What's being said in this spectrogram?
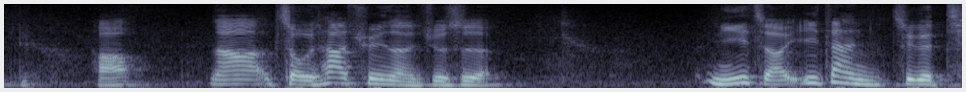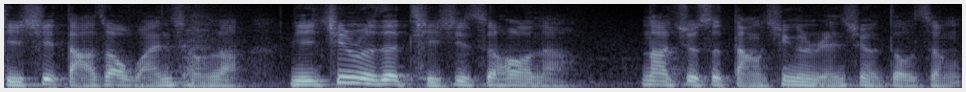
好。那走下去呢，就是你只要一旦这个体系打造完成了，你进入这体系之后呢，那就是党性跟人性的斗争。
